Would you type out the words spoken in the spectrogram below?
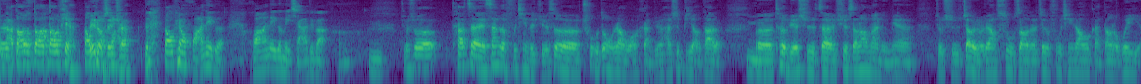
拿刀刀刀片，北刀片划对，刀片划那个划那个美霞，对吧？嗯。就说他在三个父亲的角色触动让我感觉还是比较大的，嗯呃，特别是在《血色浪漫》里面，就是赵有亮塑造的这个父亲让我感到了威严。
